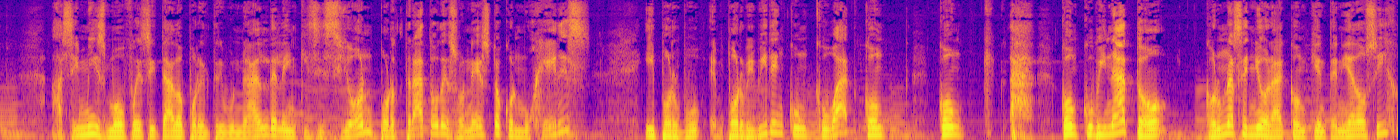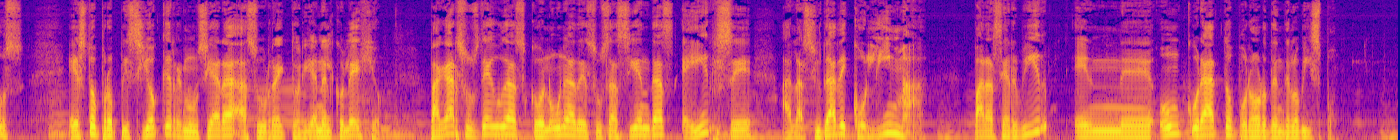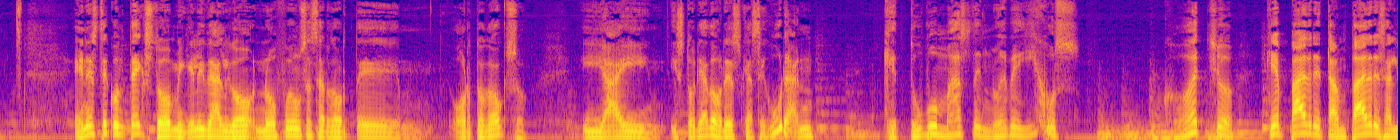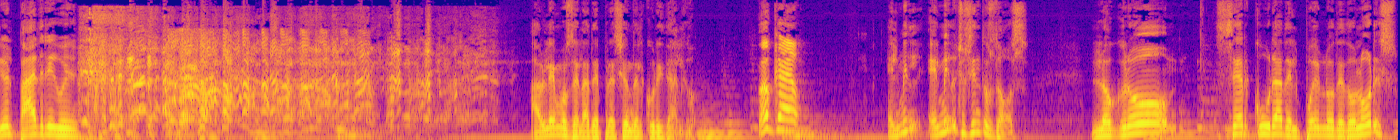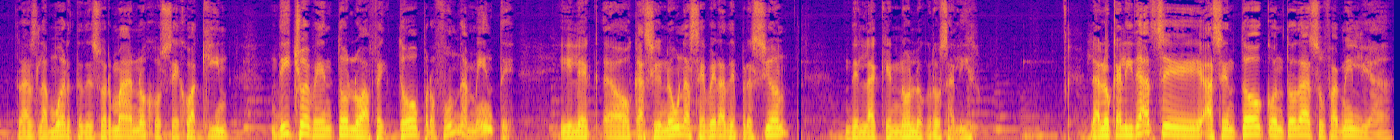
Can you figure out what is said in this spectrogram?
Asimismo, fue citado por el Tribunal de la Inquisición por trato deshonesto con mujeres y por, por vivir en ah, concubinato con una señora con quien tenía dos hijos. Esto propició que renunciara a su rectoría en el colegio, pagar sus deudas con una de sus haciendas e irse a la ciudad de Colima para servir en eh, un curato por orden del obispo. En este contexto, Miguel Hidalgo no fue un sacerdote mm, ortodoxo y hay historiadores que aseguran que tuvo más de nueve hijos. Cocho, qué padre, tan padre salió el padre, güey. Hablemos de la depresión del cura Hidalgo. Ok. En, mil- en 1802 logró ser cura del pueblo de Dolores tras la muerte de su hermano José Joaquín. Dicho evento lo afectó profundamente y le ocasionó una severa depresión de la que no logró salir. La localidad se asentó con toda su familia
